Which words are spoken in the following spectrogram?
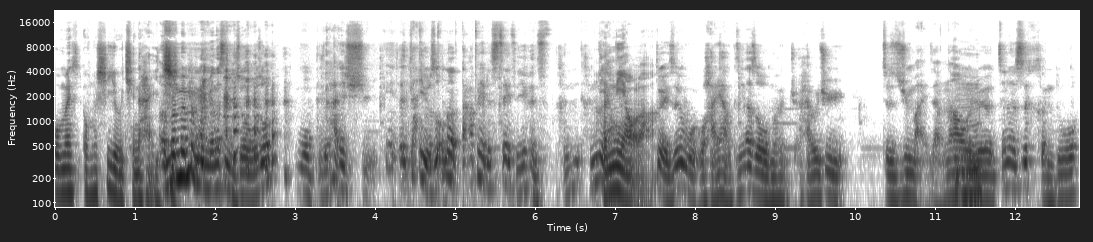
我们我们是有钱的孩。没没没没没，那是你说的，我说我不太需，因为他有时候那搭配的 set 也很很很鸟，很鸟啦，对，所以我我还好，可是那时候我们还会去就是去买这样，然后我觉得真的是很多，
